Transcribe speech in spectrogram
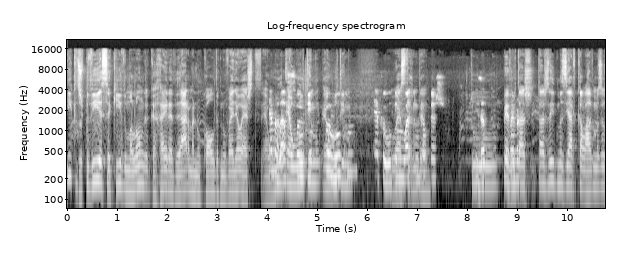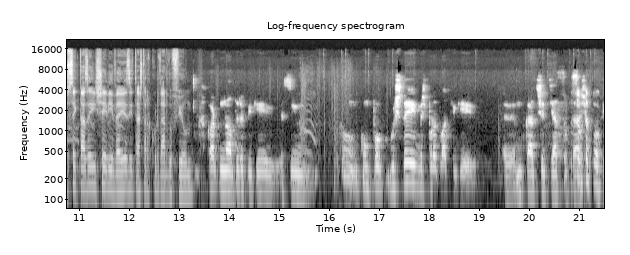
e que despedia-se aqui de uma longa carreira de arma no coldre no Velho Oeste. É, o, É verdade, é o último, é o último. É, foi o último western western que ele fez. Tu, Exato, Pedro, estás, estás aí demasiado calado, mas eu sei que estás aí cheio de ideias e estás-te a recordar do filme. Recordo-me na altura fiquei assim com, com um pouco gostei, mas por outro lado fiquei uh, um bocado chateado porque acho pouco.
